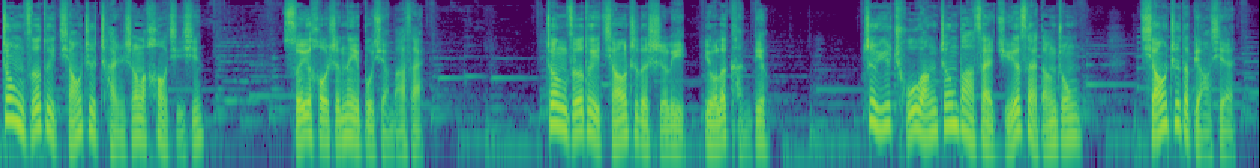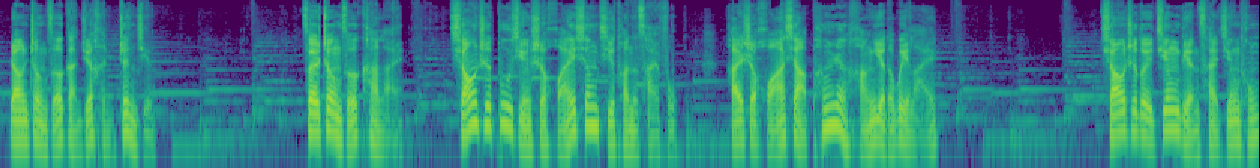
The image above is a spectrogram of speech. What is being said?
郑泽对乔治产生了好奇心。随后是内部选拔赛。郑泽对乔治的实力有了肯定。至于厨王争霸赛决赛当中，乔治的表现让郑泽感觉很震惊。在郑泽看来，乔治不仅是怀香集团的财富，还是华夏烹饪行业的未来。乔治对经典菜精通，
